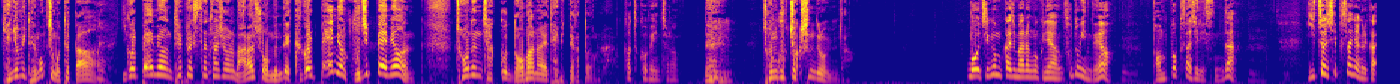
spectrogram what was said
개념이 되먹지 못했다. 네. 이걸 빼면 트리플 X 텐타시온을 말할 수 없는데 그걸 빼면 굳이 빼면 저는 자꾸 너바나의 데뷔 때가 떠올라요. 커트 코베인처럼. 네. 음. 전국적 신드롬입니다. 뭐 지금까지 말한 건 그냥 소동인데요. 범법 사실이 있습니다. 2014년 그러니까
